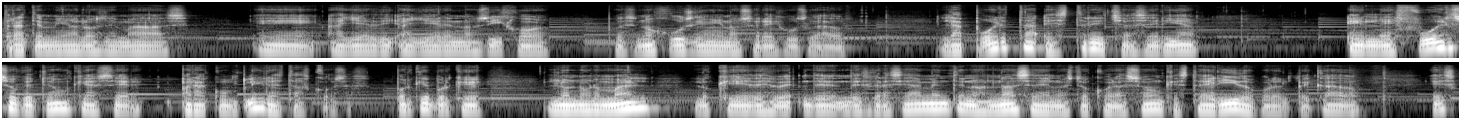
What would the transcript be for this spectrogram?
traten bien a los demás. Eh, ayer, ayer nos dijo, pues no juzguen y no seréis juzgados. La puerta estrecha sería el esfuerzo que tengo que hacer para cumplir estas cosas. ¿Por qué? Porque lo normal, lo que desgraciadamente nos nace de nuestro corazón que está herido por el pecado, es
